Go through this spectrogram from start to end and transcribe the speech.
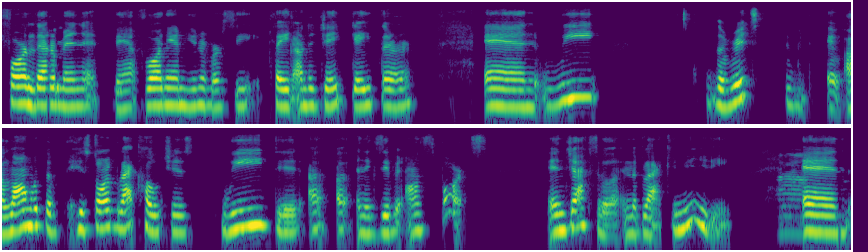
for Letterman at Florida A&M University, played under Jake Gaither. And we the Ritz along with the historic black coaches, we did a, a, an exhibit on sports in Jacksonville in the black community. Wow. And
